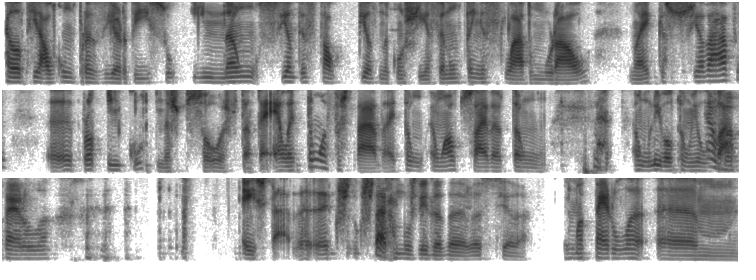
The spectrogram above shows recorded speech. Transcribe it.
ela tira algum prazer disso e não sente esse tal peso na consciência, não tem esse lado moral não é? Que a sociedade uh, pronto, incute nas pessoas. Portanto, ela é tão afastada, é, tão, é um outsider tão, a um nível tão elevado. É uma pérola. Aí está. Está removida da, da, sociedade. Uma pérola um,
